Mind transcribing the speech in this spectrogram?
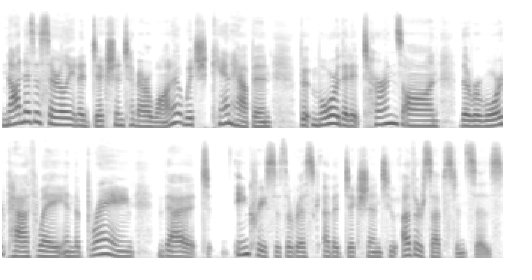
Not necessarily an addiction to marijuana, which can happen, but more that it turns on the reward pathway in the brain that increases the risk of addiction to other substances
